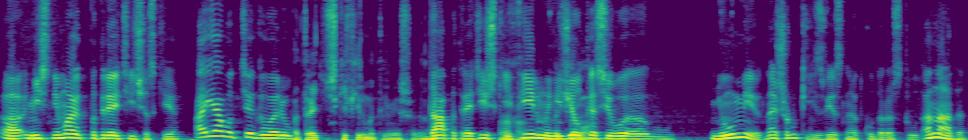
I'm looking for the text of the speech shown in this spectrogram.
а, не снимают патриотические? А я вот тебе говорю. Патриотические фильмы ты имеешь в виду? Да, патриотические ага. фильмы, Почему? не делать красиво, э, не умеют. Знаешь, руки известные откуда растут. А надо.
